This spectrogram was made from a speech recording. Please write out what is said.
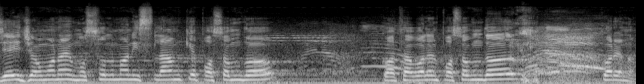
যেই জমানায় মুসলমান ইসলামকে পছন্দ, কথা বলেন, পছন্দ করে না।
